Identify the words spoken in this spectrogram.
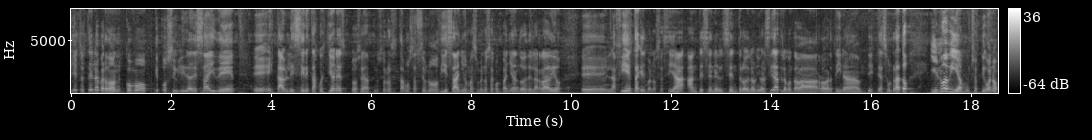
Y esto, Estela, perdón, ¿cómo, ¿qué posibilidades hay de eh, establecer estas cuestiones? O sea, nosotros estamos hace unos 10 años más o menos acompañando desde la radio eh, la fiesta, que bueno, se hacía antes en el centro de la universidad, te lo contaba Robertina este, hace un rato, y no había mucho, digo, bueno,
